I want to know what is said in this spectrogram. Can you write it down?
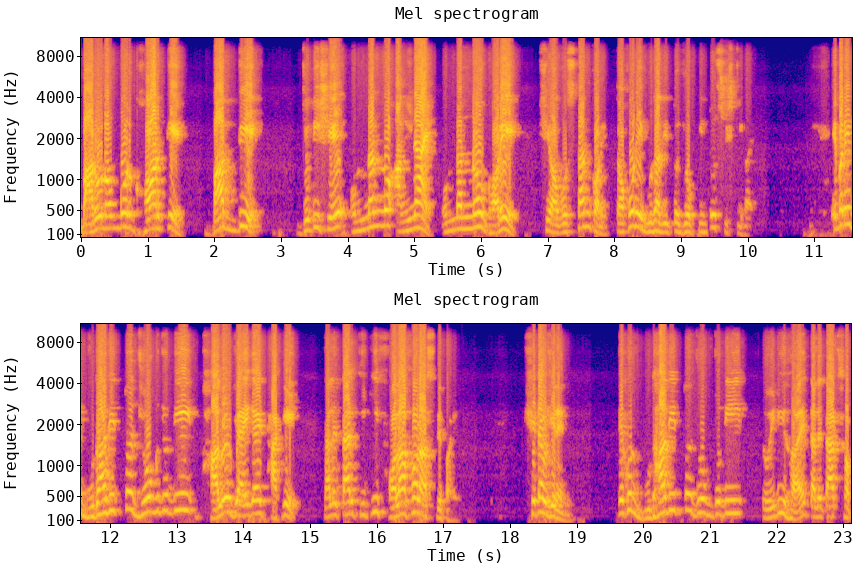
বারো নম্বর ঘরকে বাদ দিয়ে যদি সে অন্যান্য আঙিনায়, অন্যান্য ঘরে সে অবস্থান করে, তখন এই বুধাদিত্য যোগ কিন্তু সৃষ্টি হয়। এবার এই বুধাদিত্য যোগ যদি ভালো জায়গায় থাকে, তাহলে তার কি কি ফলাফল আসতে পারে? সেটাও জেনে নিই দেখুন, বুধাদিত্য যোগ যদি তৈরি হয়, তাহলে তার সব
